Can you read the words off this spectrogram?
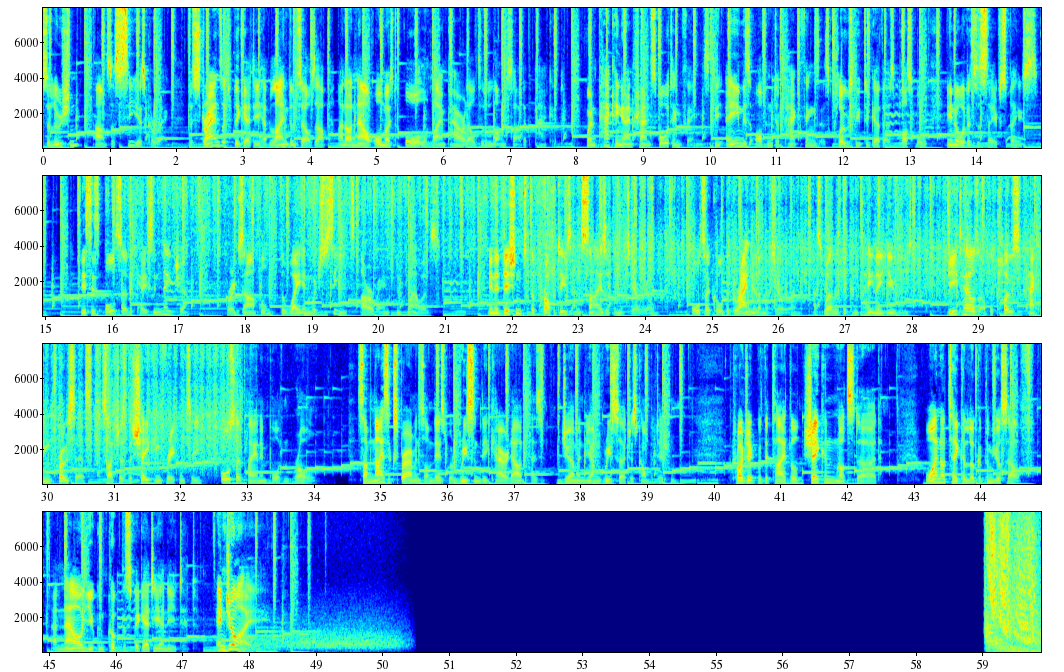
solution? Answer C is correct. The strands of spaghetti have lined themselves up and are now almost all lying parallel to the long side of the packet. When packing and transporting things, the aim is often to pack things as closely together as possible in order to save space. This is also the case in nature. For example, the way in which seeds are arranged in flowers. In addition to the properties and size of the material, also called the granular material, as well as the container used, details of the close packing process, such as the shaking frequency, also play an important role. Some nice experiments on this were recently carried out as German Young Researchers Competition, project with the title Shaken Not Stirred. Why not take a look at them yourself? And now you can cook the spaghetti and eat it. Enjoy! Yeah.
